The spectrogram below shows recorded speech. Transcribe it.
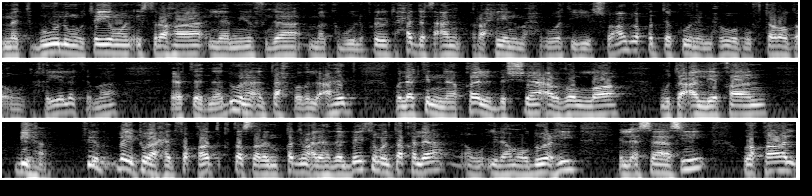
متبول متيم إثرها لم يفدى مكبول فيتحدث عن رحيل محبوبته سعاد وقد تكون المحبوبة مفترضة أو متخيلة كما اعتدنا دون أن تحفظ العهد ولكن قلب الشاعر ظل متعلقا بها. في بيت واحد فقط اقتصر المقدم على هذا البيت ثم انتقل أو إلى موضوعه الأساسي وقال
